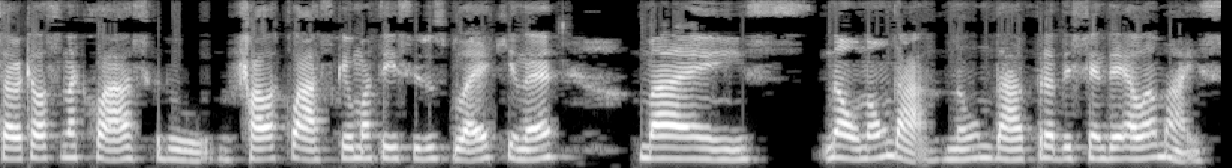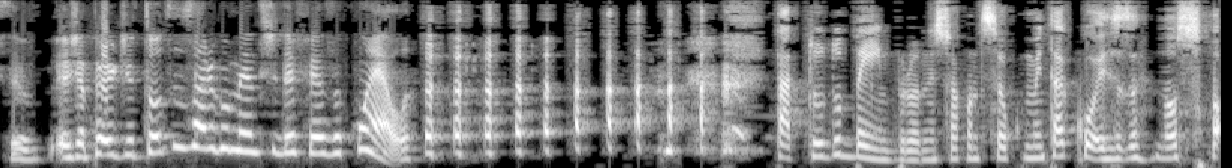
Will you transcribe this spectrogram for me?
sabe aquela cena clássica do fala clássica, eu matei Sirius Black, né? Mas não, não dá, não dá para defender ela mais. Eu, eu já perdi todos os argumentos de defesa com ela. Tá tudo bem, Bruno. Isso aconteceu com muita coisa, não só,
